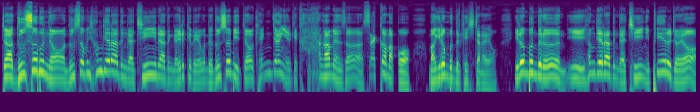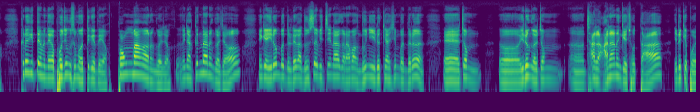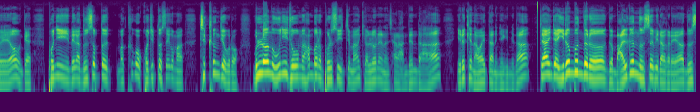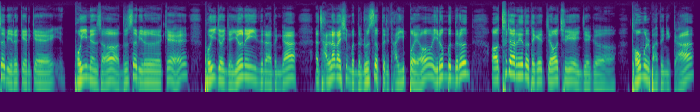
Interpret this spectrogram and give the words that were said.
자, 눈썹은요, 눈썹은 형제라든가 지인이라든가 이렇게 돼요. 근데 눈썹이 있죠. 굉장히 이렇게 강하면서 새까맣고 막 이런 분들 계시잖아요. 이런 분들은 이 형제라든가 지인이 피해를 줘요. 그렇기 때문에 내가 보증 쓰면 어떻게 돼요? 폭망하는 거죠. 그냥 끝나는 거죠. 그러니까 이런 분들 내가 눈썹이 진하거나 막 눈이 이렇게 하신 분들은 에, 좀 어, 이런 걸 좀 잘안 하는 게 좋다. 이렇게 보여요. 그러니까 본인이 내가 눈썹도 막 크고 고집도 세고 막 즉흥적으로 물론 운이 좋으면 한 번은 벌 수 있지만 결론에는 잘 안 된다. 이렇게 나와 있다는 얘기입니다. 자, 이제 이런 분들은 그 맑은 눈썹이라 그래요. 눈썹이 이렇게 이렇게 보이면서 눈썹이 이렇게 보이죠. 이제 연예인이라든가 잘 나가신 분들 눈썹들이 다 이뻐요. 이런 분들은 어, 투자를 해도 되겠죠. 주위에 이제 그 도움을 받으니까.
